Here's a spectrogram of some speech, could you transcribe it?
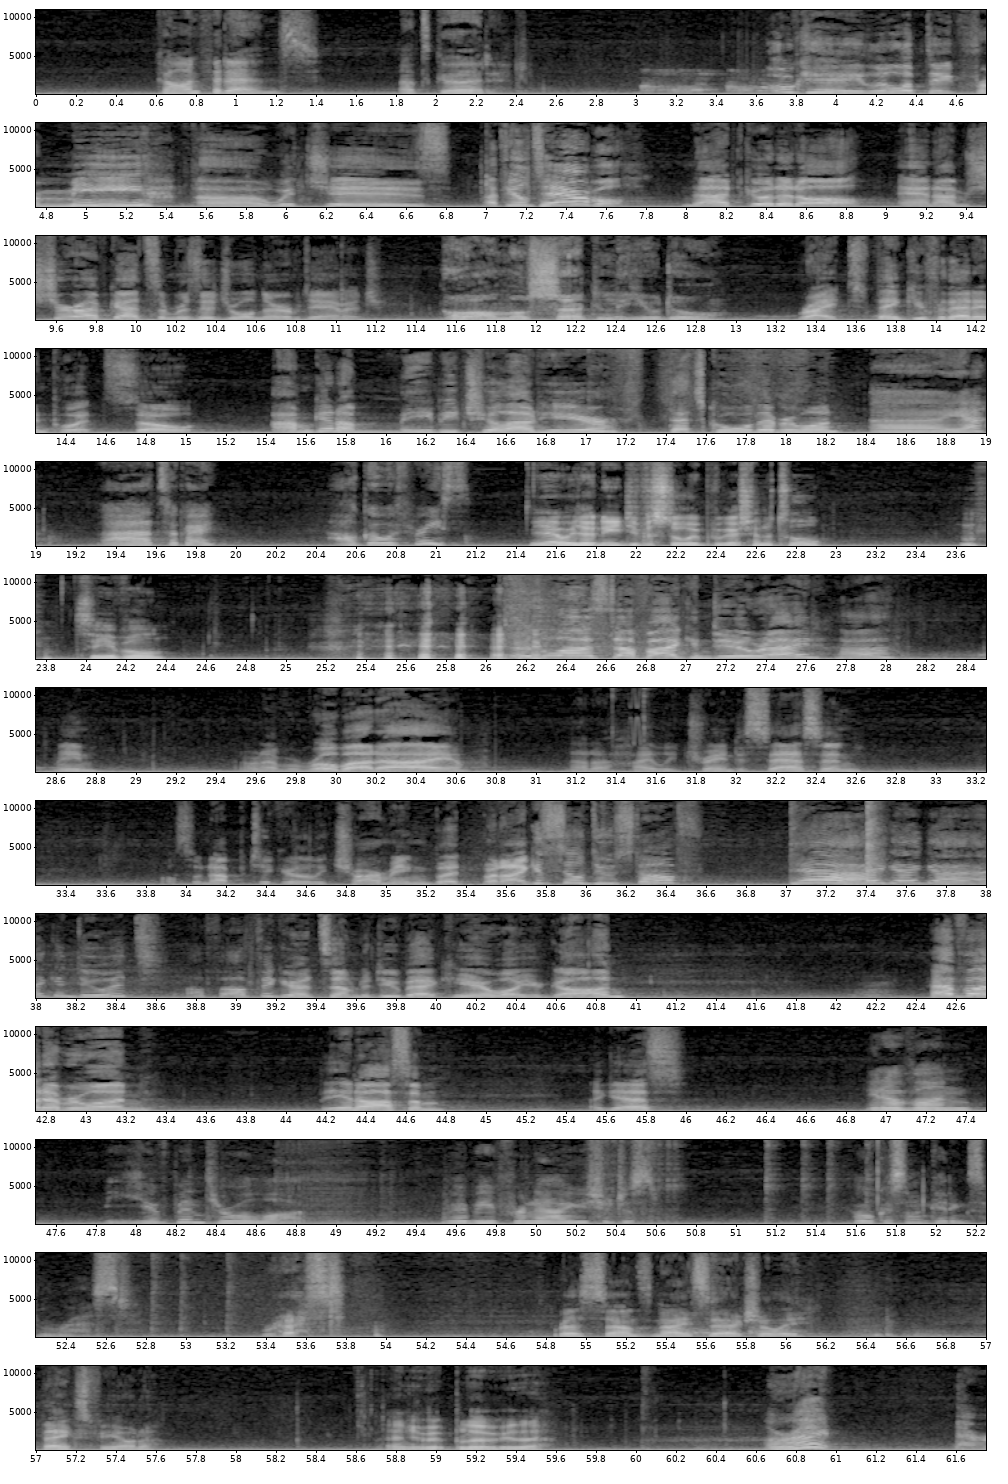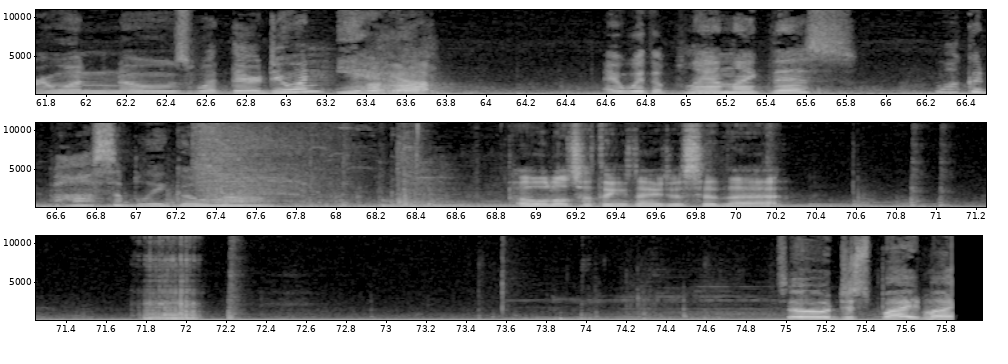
Confidence. That's good. Okay, little update from me, uh, which is I feel terrible. Not good at all. And I'm sure I've got some residual nerve damage. Oh, almost certainly you do. Right, thank you for that input. So, I'm gonna maybe chill out here. That's cool with everyone? Uh, yeah, that's okay. I'll go with Rhys. Yeah, we don't need you for story progression at all. See you, Vaughn. There's a lot of stuff I can do, right? Huh? I mean, I don't have a robot eye. I'm not a highly trained assassin. Also, not particularly charming, but but I can still do stuff. Yeah, I, I, I can do it. I'll, I'll figure out something to do back here while you're gone. Have fun, everyone. Being awesome, I guess. You know, Vaughn, you've been through a lot. Maybe for now you should just focus on getting some rest. Rest. Rest sounds nice, actually. Thanks, Fiona. And you're a bit blurry there. Alright. Everyone knows what they're doing? Yeah. Uh-huh. And with a plan like this, what could possibly go wrong? Oh, lots of things now you just said that. So, despite my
